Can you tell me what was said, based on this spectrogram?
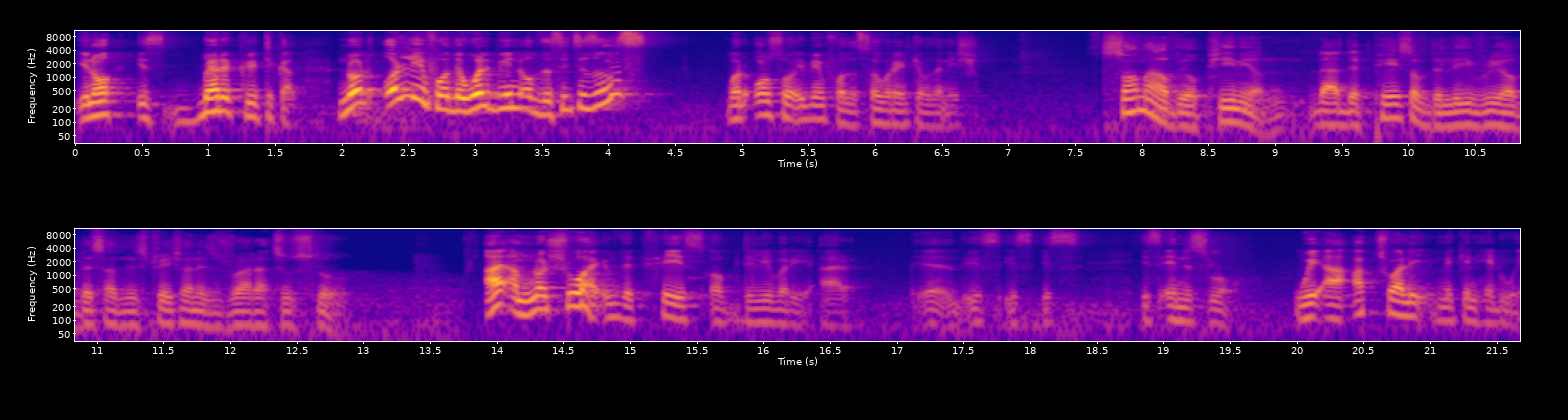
you know, is very critical. Not only for the well-being of the citizens, but also even for the sovereignty of the nation. Some are of the opinion that the pace of delivery of this administration is rather too slow. I am not sure if the pace of delivery are uh, is, is, is, is any slow. We are actually making headway.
